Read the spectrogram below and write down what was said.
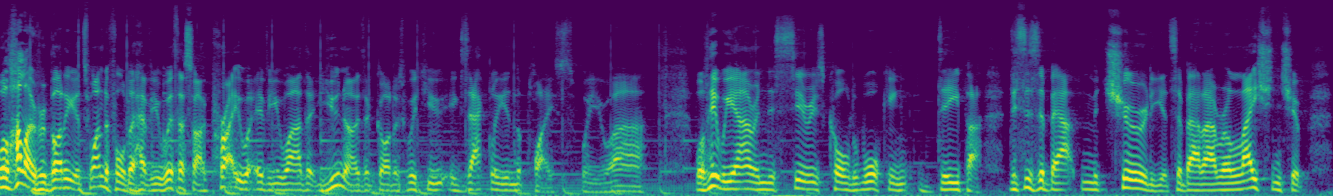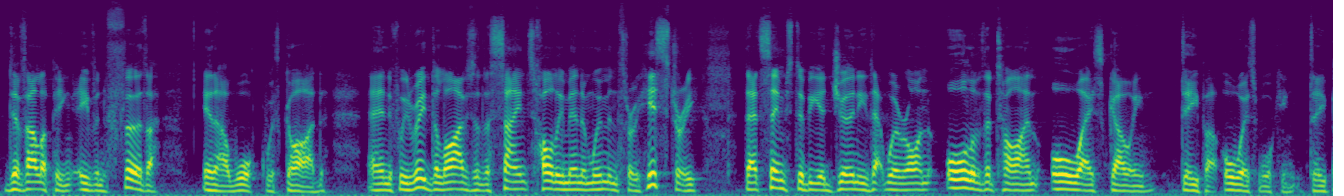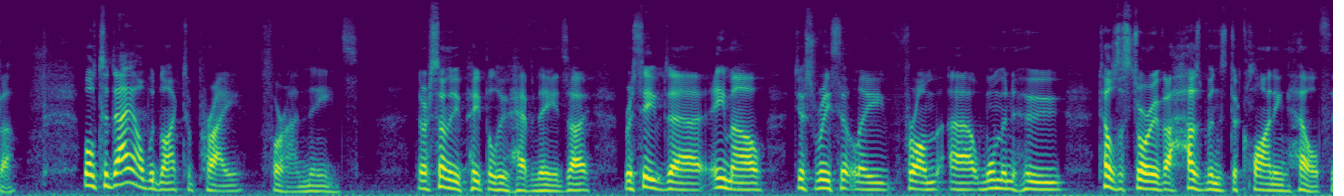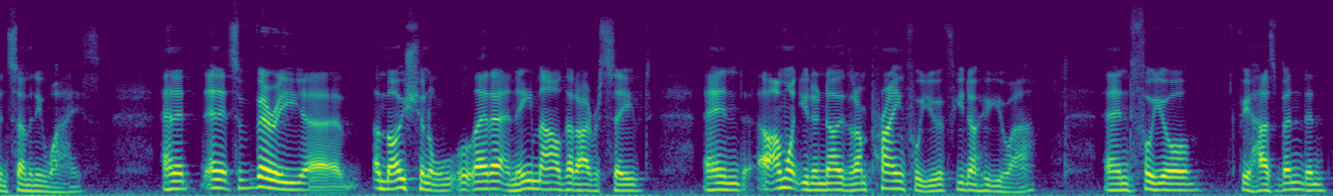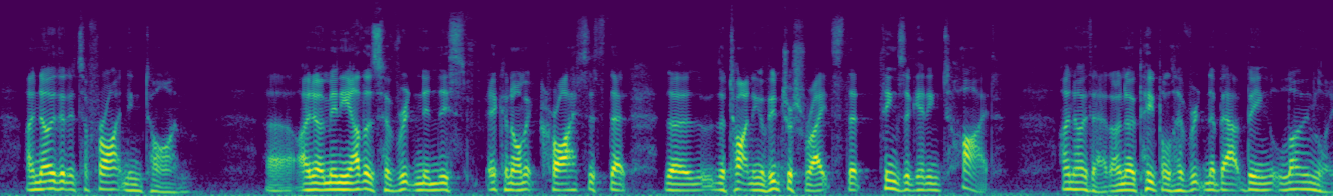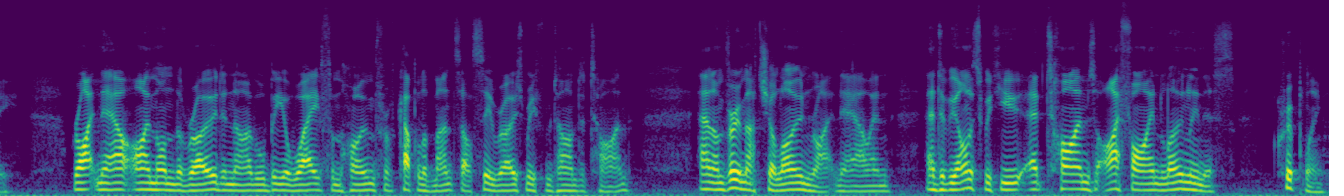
Well, hello, everybody. It's wonderful to have you with us. I pray wherever you are that you know that God is with you exactly in the place where you are. Well, here we are in this series called Walking Deeper. This is about maturity, it's about our relationship developing even further in our walk with God. And if we read the lives of the saints, holy men and women through history, that seems to be a journey that we're on all of the time, always going deeper, always walking deeper. Well, today I would like to pray for our needs. There are so many people who have needs. I received an email just recently from a woman who tells the story of her husband's declining health in so many ways. And, it, and it's a very uh, emotional letter, an email that I received. And I want you to know that I'm praying for you if you know who you are, and for your, for your husband. And I know that it's a frightening time. Uh, I know many others have written in this economic crisis that the, the tightening of interest rates, that things are getting tight. I know that. I know people have written about being lonely. Right now, I'm on the road and I will be away from home for a couple of months. I'll see Rosemary from time to time. And I'm very much alone right now. And, and to be honest with you, at times I find loneliness crippling.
